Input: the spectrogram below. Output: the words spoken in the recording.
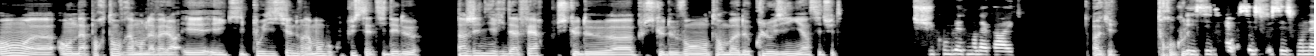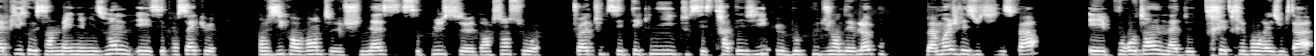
en en apportant vraiment de la valeur et, et qui positionne vraiment beaucoup plus cette idée de d'ingénierie d'affaires plus que de plus que de vente en mode closing et ainsi de suite. Je suis complètement d'accord avec toi. Ok, trop cool. Et c'est c'est ce qu'on applique au sein de My Name is et c'est pour ça que quand je dis qu'en vente, je suis naze, c'est plus euh, dans le sens où, tu vois, toutes ces techniques, toutes ces stratégies que beaucoup de gens développent, bah moi, je les utilise pas. Et pour autant, on a de très très bons résultats.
